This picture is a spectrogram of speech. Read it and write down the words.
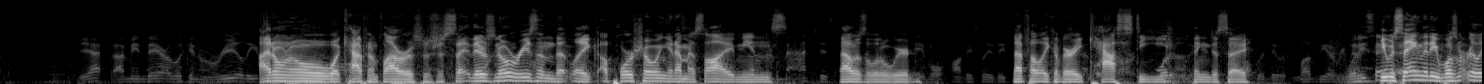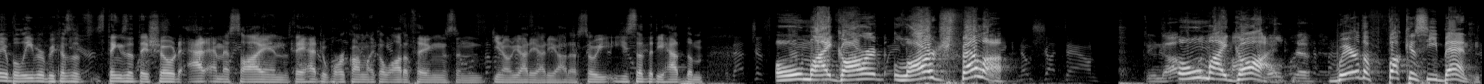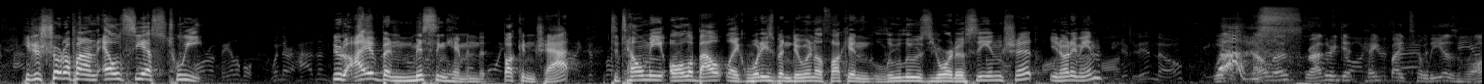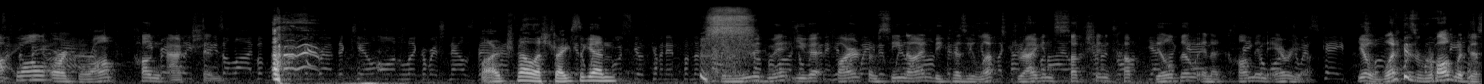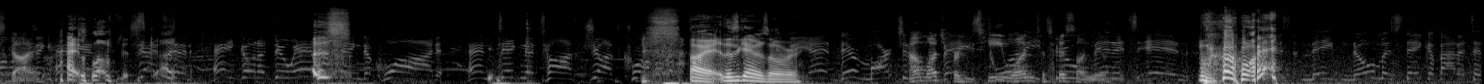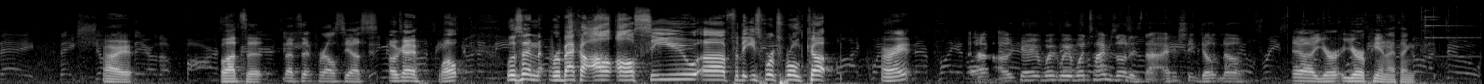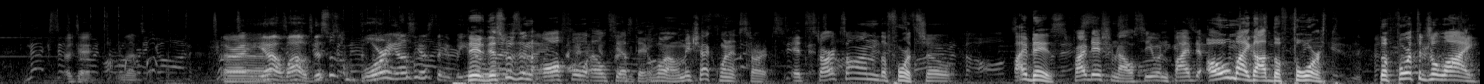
Yeah, I mean they are looking really. I don't know what Captain Flowers was just saying. There's no reason that like a poor showing at MSI means that was a little weird. table. Obviously, they That felt like a very casty thing to say. They would love to get a What do say? He was saying that he wasn't really a believer because of things that they showed at MSI and that they had to work on like a lot of things and you know yada yada yada. So he, he said that he had them. Oh my god, large fella! Do not Oh my god! Where the fuck has he been? He just showed up on an LCS tweet. Available when there hasn't Dude, I have been missing him in the fucking chat to tell me all about like what he's been doing to fucking Lulu's Yordosi and shit. You know what I mean? shift in though. Would ah! LS rather get pegged by Taliyah's Rockwall or Gromp tongue action? stays alive before he can grab the kill on Licorice. Now Zverev Large fella strikes again. Lucio's coming in from the Can you admit you got fired from C9 because you left Dragon Suction Cup dildo in a common area? Yo, what is wrong with this guy? I love this guy. Ain't gonna do anything to Quad, and Dignitas just crumbled. All right, this game is over. And they're marching How much for T1 to piss on you? what? Made no mistake about it today. They showed All right. they are the far Well, that's it. That's it for LCS. Okay. Well, listen, Rebecca, I'll I'll see you uh, for the Esports World Cup. All right. Uh, okay, wait, wait, what time zone is that? I actually don't know. Uh, you're European, I think. Okay, that's fine. Alright, yeah, wow, this was a boring LCS day. But Dude, this was an awful LCS day. Hold on, let me check when it starts. It starts on the fourth, so five days. Five days from now. I'll see you in five days. Oh my God, the fourth, the Fourth of July.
